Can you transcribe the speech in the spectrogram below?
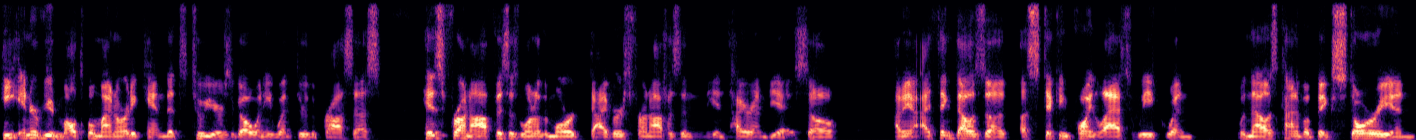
He interviewed multiple minority candidates two years ago when he went through the process. His front office is one of the more diverse front office in the entire NBA. So, I mean, I think that was a, a sticking point last week when when that was kind of a big story. And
